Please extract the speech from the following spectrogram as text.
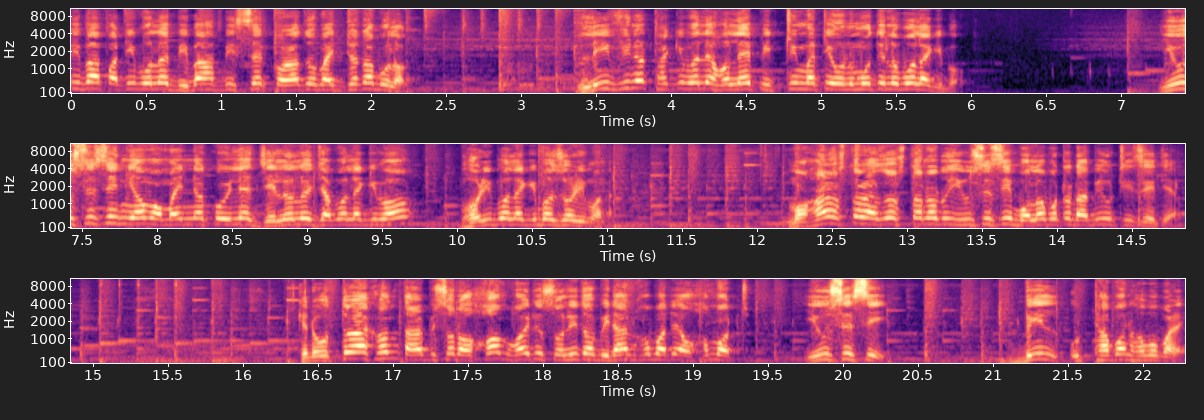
বিবাহ পাতিবলৈ বিবাহ বিচ্ছেদ কৰাটো বাধ্যতামূলক। লিভ ইনত থাকিবলৈ হ'লে পিতৃ মাতৃ অনুমতি ল'ব লাগিব। ইউ চি চি নিয়ম অমান্য কৰিলে জেললৈ যাব লাগিব ভৰিব লাগিব জৰিমনা। মহাৰাষ্ট্ৰ ৰাজস্থানতো ইউ চি চি বলবতৰ দাবী উঠিছে এতিয়া। কিন্তু উত্তৰাখণ্ড তাৰপিছত অসম হয়তো চলিত বিধানসভাতে অসমত ইউ চি চি বিল উত্থাপন হ'ব পাৰে।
